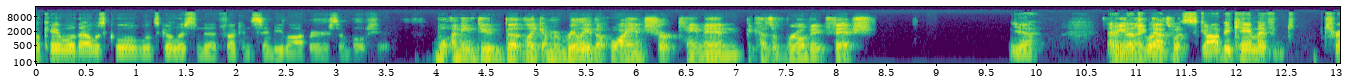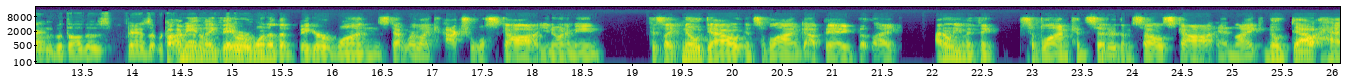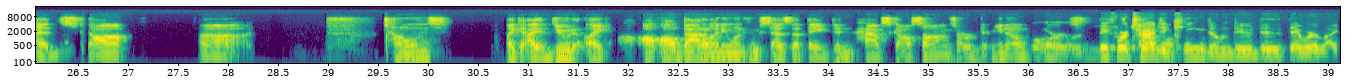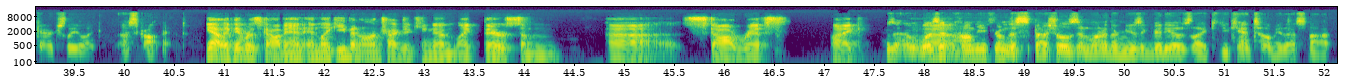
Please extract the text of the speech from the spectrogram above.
okay well that was cool let's go listen to fucking cindy lauper or some bullshit well, I mean, dude, the like I mean, really, the Hawaiian shirt came in because of Reel Big Fish. yeah I And mean, like that's what ska became a trend with all those bands that were I mean, like they were one of the bigger ones that were like actual ska. You know what I mean? Because like No Doubt and Sublime got big, but like I don't even think Sublime consider themselves ska. And like No Doubt had ska uh, tones. Like I, dude, like I'll, I'll battle anyone who says that they didn't have ska songs or you know or Well, before tragic kingdom dude dude, they were like actually like a ska band yeah, like they were a ska band, and like even on Tragic Kingdom, like there's some uh ska riffs, like wasn't, wasn't Uh, homie from the specials in one of their music videos like you can't tell me that's not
